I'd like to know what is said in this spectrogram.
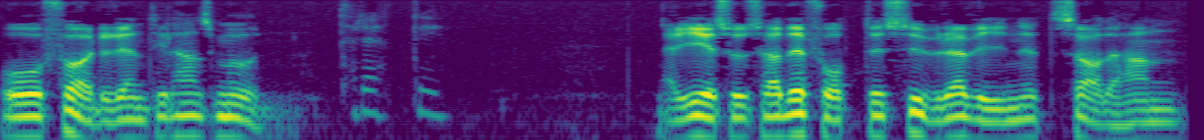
och förde den till hans mun. 30, När Jesus hade fått det sura vinet sade han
